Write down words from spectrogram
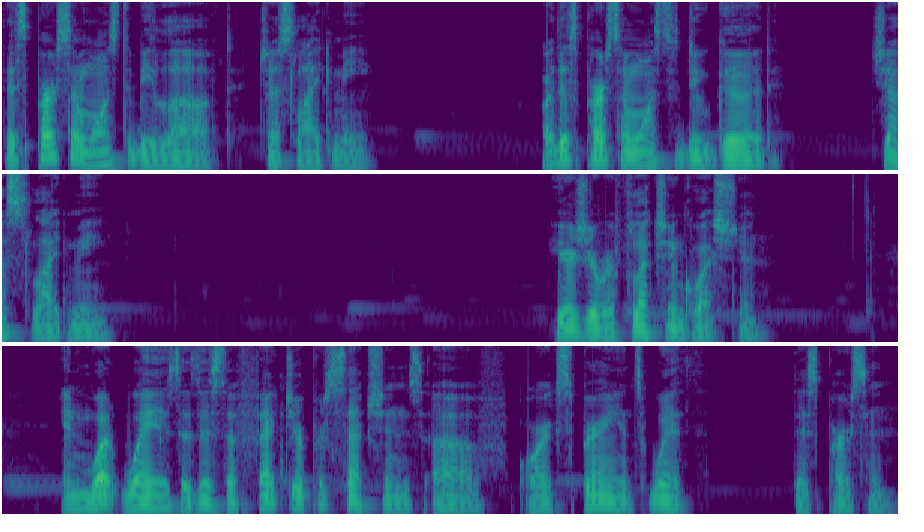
This person wants to be loved just like me. Or this person wants to do good just like me. Here's your reflection question In what ways does this affect your perceptions of or experience with this person?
